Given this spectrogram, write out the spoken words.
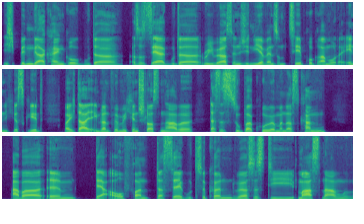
Ich bin gar kein guter, also sehr guter Reverse-Engineer, wenn es um C-Programme oder ähnliches geht, weil ich da irgendwann für mich entschlossen habe, das ist super cool, wenn man das kann, aber ähm, der Aufwand, das sehr gut zu können, versus die Maßnahmen,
